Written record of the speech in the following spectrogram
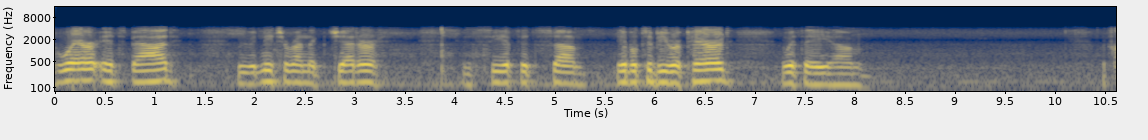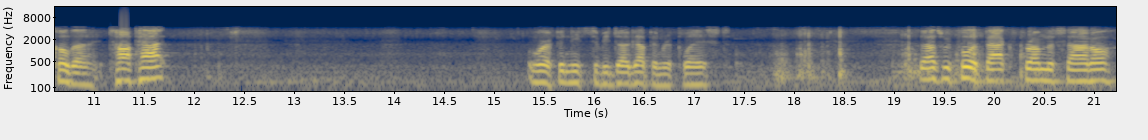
where it's bad, we would need to run the jetter and see if it's um, able to be repaired with a um, what's called a top hat, or if it needs to be dug up and replaced. So as we pull it back from the saddle,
